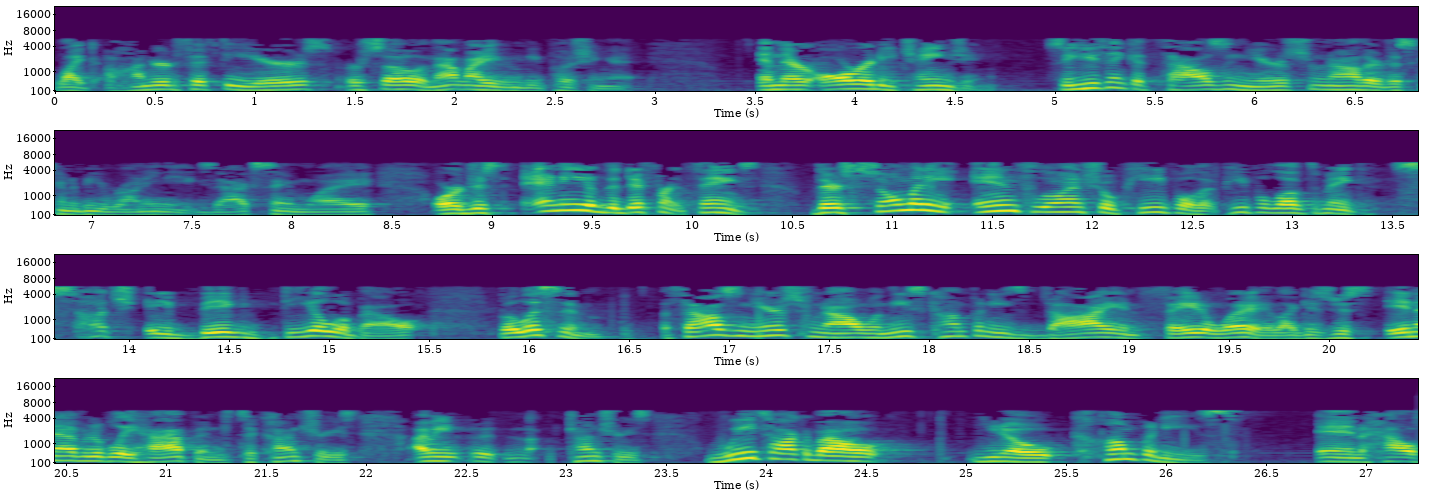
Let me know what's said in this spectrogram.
Like 150 years or so, and that might even be pushing it. And they're already changing. So you think a thousand years from now they're just going to be running the exact same way? Or just any of the different things. There's so many influential people that people love to make such a big deal about. But listen, a thousand years from now, when these companies die and fade away, like it's just inevitably happened to countries, I mean, uh, countries, we talk about, you know, companies and how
